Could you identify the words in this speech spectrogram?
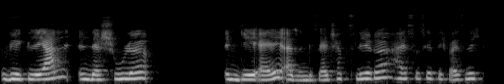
wir lernen in der Schule in GL, also in Gesellschaftslehre heißt es jetzt, ich weiß nicht.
